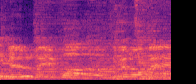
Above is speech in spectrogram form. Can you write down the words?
Doodly was, good old man,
